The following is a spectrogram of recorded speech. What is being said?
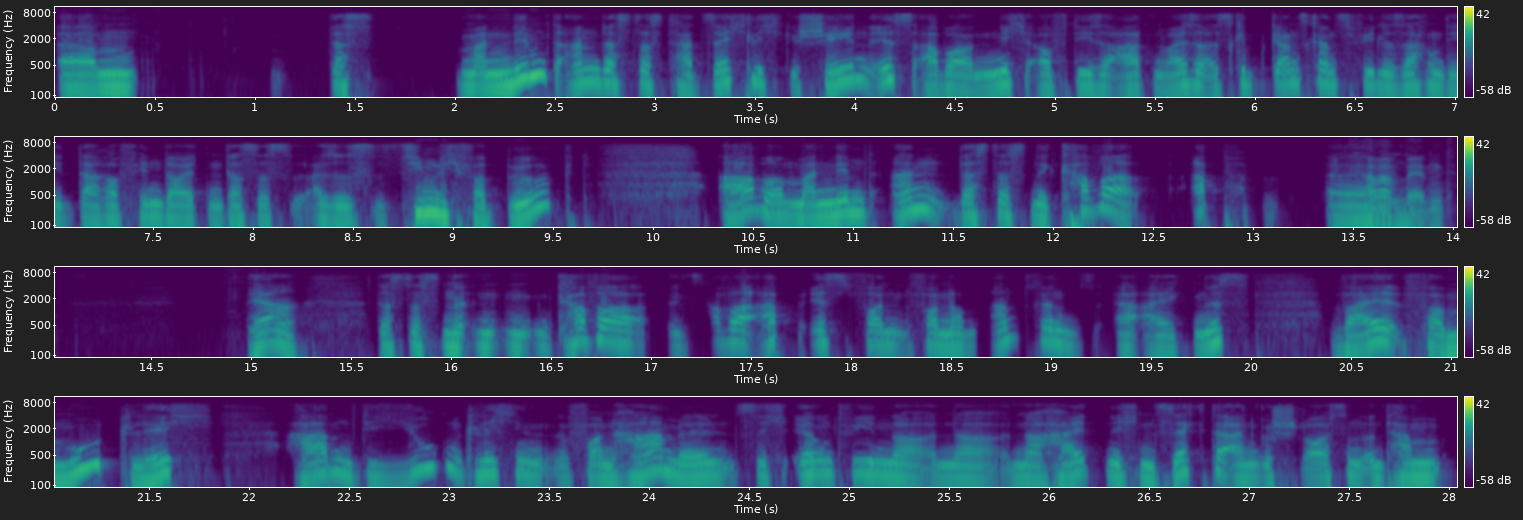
Ähm, das, man nimmt an, dass das tatsächlich geschehen ist, aber nicht auf diese Art und Weise. Es gibt ganz, ganz viele Sachen, die darauf hindeuten, dass es, also es ist ziemlich verbürgt. Aber man nimmt an, dass das eine Cover-up ähm, Coverband. ja, dass das ein, ein Cover, Cover-up ist von, von einem anderen Ereignis, weil vermutlich haben die Jugendlichen von Hameln sich irgendwie einer, einer, einer heidnischen Sekte angeschlossen und haben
